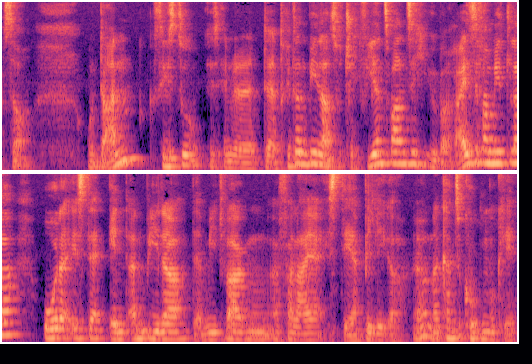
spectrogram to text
So. Und dann siehst du, ist entweder der Drittanbieter, also Check24 über Reisevermittler oder ist der Endanbieter, der Mietwagenverleiher, ist der billiger. Ja, und dann kannst du gucken, okay.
